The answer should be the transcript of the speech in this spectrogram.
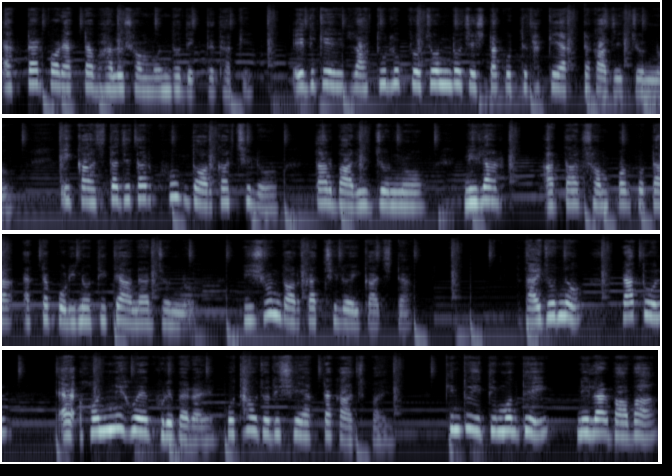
একটার পর একটা ভালো সম্বন্ধ দেখতে থাকে। এদিকে রাতুলও প্রচণ্ড চেষ্টা করতে থাকে একটা কাজের জন্য। এই কাজটা যে তার খুব দরকার ছিল, তার বাড়ির জন্য, নীলার আর তার সম্পর্কটা একটা পরিণতিতে আনার জন্য ভীষণ দরকার ছিল এই কাজটা। তাই জন্য রাতুল হন্যে হয়ে ঘুরে বেড়ায়, কোথাও যদি সে একটা কাজ পায়। কিন্তু ইতিমধ্যেই নীলার বাবা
